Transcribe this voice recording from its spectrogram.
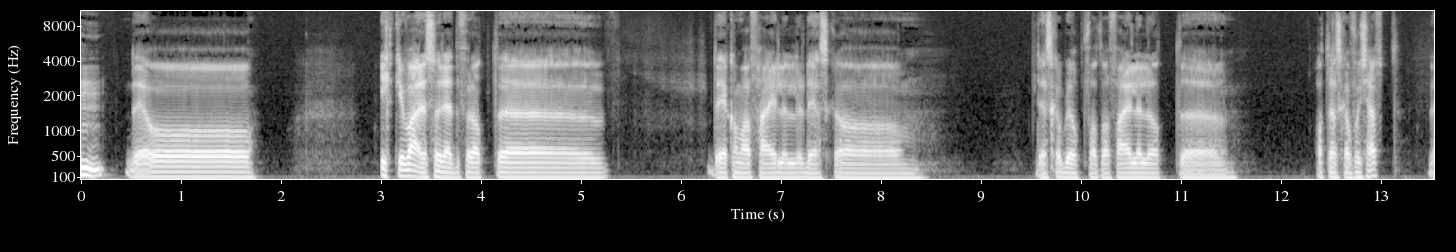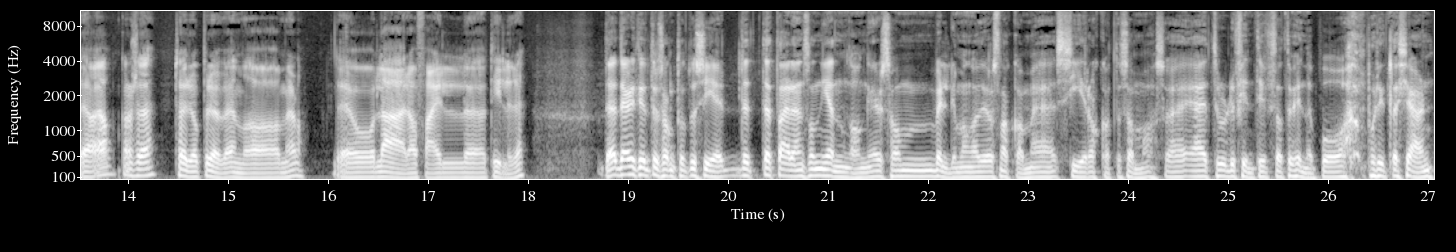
Mm. Det å ikke være så redd for at uh, det kan være feil, eller det skal Det skal bli oppfatta feil, eller at, uh, at jeg skal få kjeft. Det, ja, ja, kanskje det. Tørre å prøve enda mer, da. Det å lære av feil eh, tidligere. Det, det er litt interessant at du sier det, Dette er en sånn gjenganger som veldig mange av de du har snakka med, sier akkurat det samme. Så jeg, jeg tror definitivt at du er på, på litt av kjernen.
